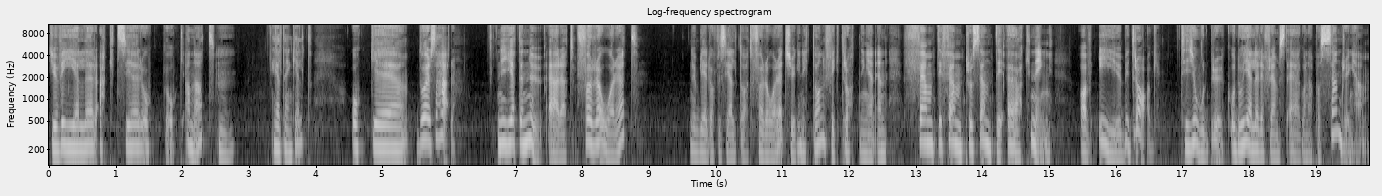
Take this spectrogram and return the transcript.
juveler, aktier och, och annat. Mm. Helt enkelt. Och eh, då är det så här, Nyheten nu är att förra året, nu blev det officiellt då att förra året, 2019, fick drottningen en 55-procentig ökning av EU-bidrag till jordbruk och då gäller det främst ägorna på Sandringham.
